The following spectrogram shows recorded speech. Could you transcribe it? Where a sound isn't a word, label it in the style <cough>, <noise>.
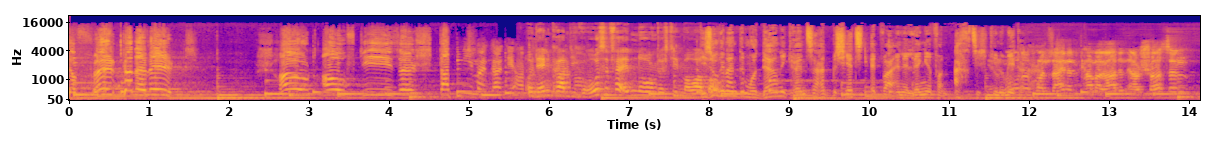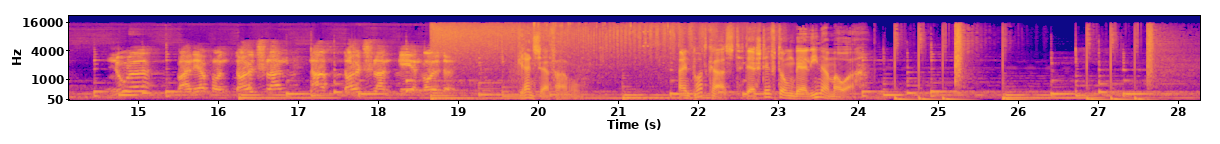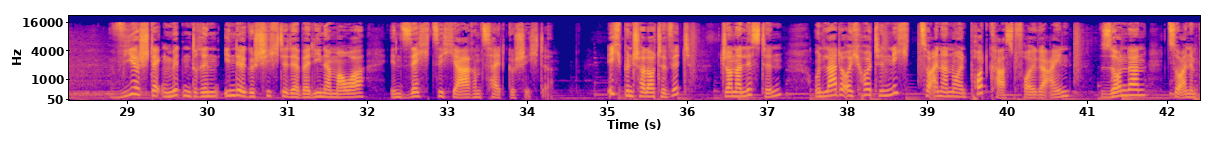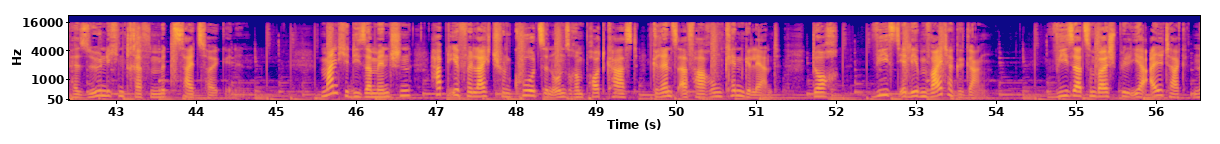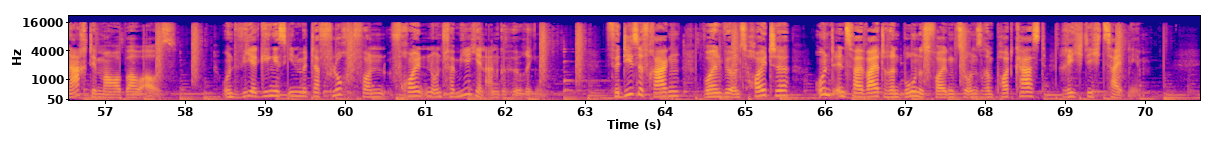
ihr Völker der Welt, schaut auf diese Stadt. Niemand hat die Und dann kam die große Veränderung durch den Mauerbau. Die sogenannte moderne Grenze hat bis jetzt etwa eine Länge von 80 Kilometern. von seinen Kameraden erschossen, nur weil er von Deutschland nach Deutschland gehen wollte. Grenzerfahrung. Ein Podcast der Stiftung Berliner Mauer. Wir stecken mittendrin in der Geschichte der Berliner Mauer in 60 Jahren Zeitgeschichte. Ich bin Charlotte Witt, Journalistin und lade euch heute nicht zu einer neuen Podcast-Folge ein, sondern zu einem persönlichen Treffen mit ZeitzeugInnen. Manche dieser Menschen habt ihr vielleicht schon kurz in unserem Podcast Grenzerfahrung kennengelernt. Doch wie ist ihr Leben weitergegangen? Wie sah zum Beispiel ihr Alltag nach dem Mauerbau aus? Und wie ging es ihnen mit der Flucht von Freunden und Familienangehörigen? Für diese Fragen wollen wir uns heute und in zwei weiteren Bonusfolgen zu unserem Podcast richtig Zeit nehmen.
